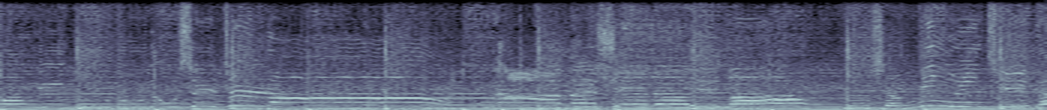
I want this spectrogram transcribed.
望月，孤独有谁知道？那带血的羽毛，不向命运乞讨，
